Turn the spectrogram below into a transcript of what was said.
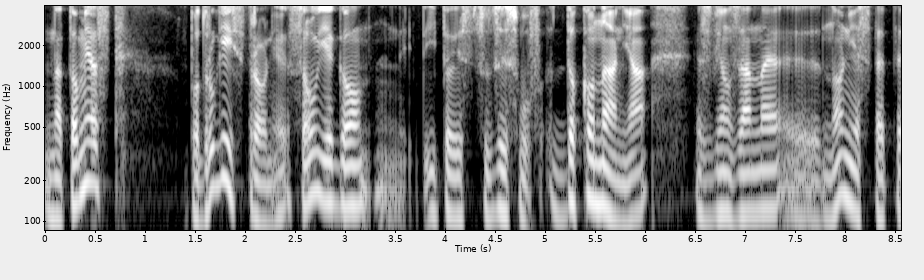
Natomiast po drugiej stronie są jego, i to jest cudzysłów, dokonania związane, e, no niestety,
